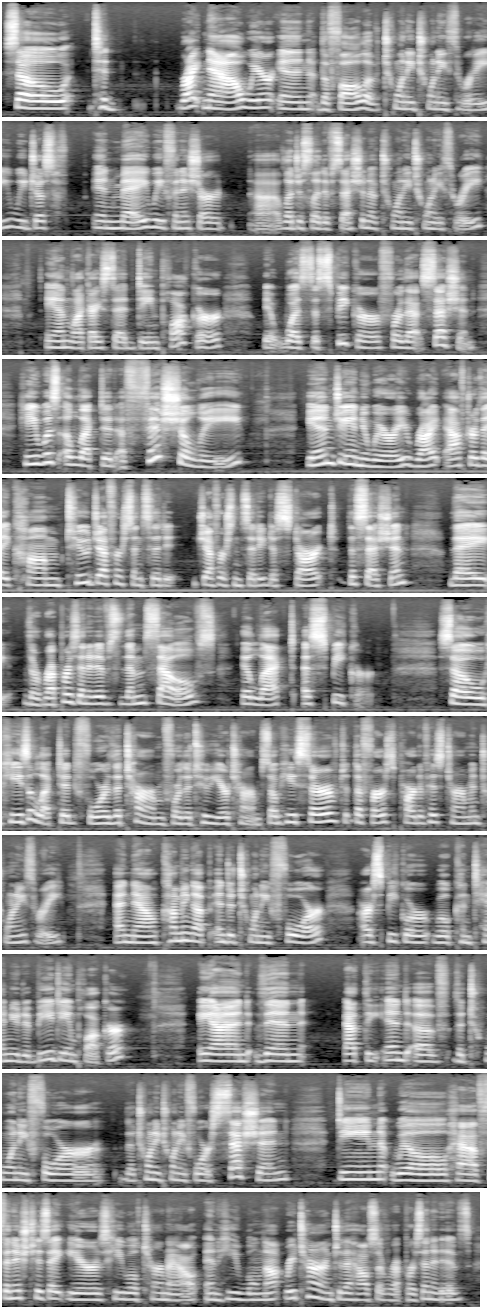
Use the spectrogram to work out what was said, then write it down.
So, to right now we're in the fall of 2023. We just in May we finished our uh, legislative session of 2023, and like I said, Dean Plocher it was the speaker for that session. He was elected officially in January, right after they come to Jefferson City, Jefferson City to start the session. They, the representatives themselves, elect a speaker. So he's elected for the term, for the two year term. So he served the first part of his term in 23. And now coming up into 24, our speaker will continue to be Dean Plocher. And then at the end of the 24, the 2024 session, Dean will have finished his eight years. He will term out and he will not return to the House of Representatives.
